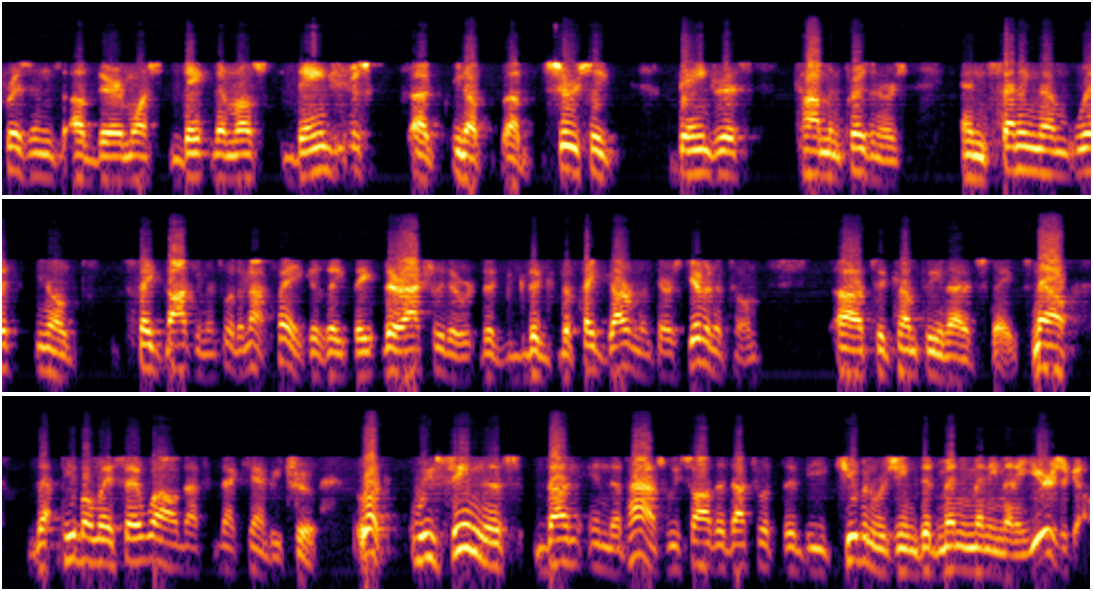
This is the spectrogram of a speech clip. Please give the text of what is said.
prisons of their most da- their most dangerous, uh, you know, uh, seriously dangerous common prisoners, and sending them with you know fake documents. Well, they're not fake because they, they they're actually the, the the the fake government there's giving it to them uh, to come to the United States. Now that people may say, well, that that can't be true. Look, we've seen this done in the past. We saw that that's what the, the Cuban regime did many, many, many years ago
